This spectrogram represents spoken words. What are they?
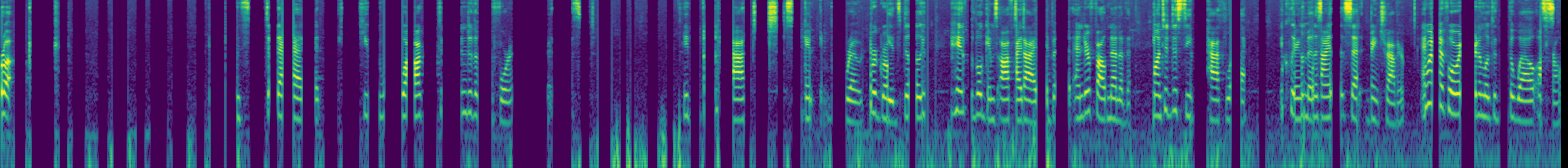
brook. Instead, he walked into the forest. He found a path, road, evergreen, still handable games off side, but Ender followed none of them. He wanted to see the path led, clearing the middle sign that said "Drink Traveler," and went forward and looked at the well on the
